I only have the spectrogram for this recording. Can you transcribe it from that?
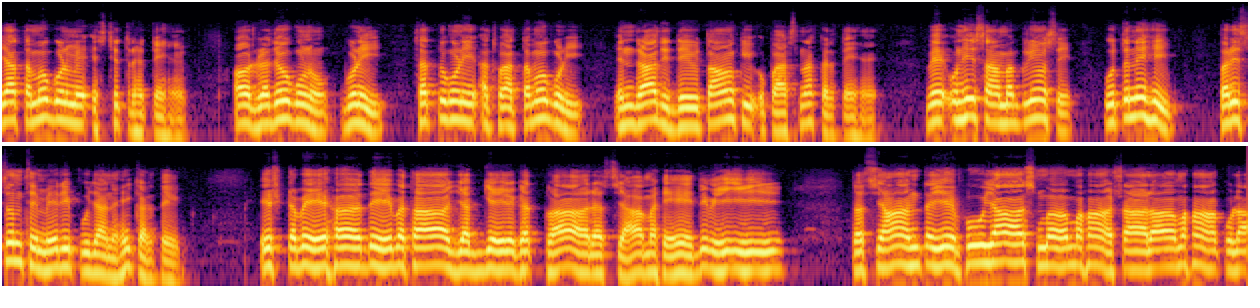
या तमोगुण में स्थित रहते हैं और रजोगुणों, गुणी, सत्वगुणी अथवा तमोगुणी इंद्रादि देवताओं की उपासना करते हैं। वे उन्हीं सामग्रियों से उतने ही परिश्रम से मेरी पूजा नहीं करते। इष्टवेह देवता यज्ञ रस्यामहे दिवी। तस्यांत ये भूयास्म महाशाला महाकुला।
